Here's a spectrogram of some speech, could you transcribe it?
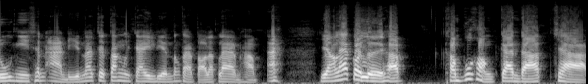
รู้งี้ฉันอ่านดีน่าจะตั้งใจเรียนตั้งแต่ตอนแรกๆนะครับอะอย่างแรกก่อนเลยครับคำพูดของการดับจาก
